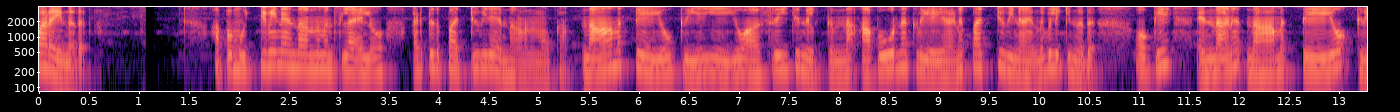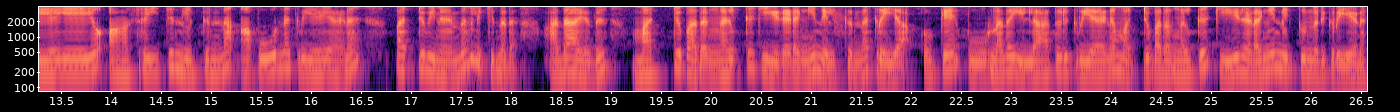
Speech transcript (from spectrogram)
പറയുന്നത്. അപ്പോൾ മുറ്റുവിന എന്താണെന്ന് മനസ്സിലായല്ലോ? അടുത്തത് പറ്റുവിന എന്താണെന്ന് നോക്കാം. നാമത്തെയോ ക്രിയയെയോ ആശ്രയിച്ച് നിൽക്കുന്ന അപൂർണ ക്രിയയാണ് പറ്റുവിന എന്ന് വിളിക്കുന്നത്. ഓക്കെ? എന്താണ് നാമത്തെയോ ക്രിയയെയോ ആശ്രയിച്ച് നിൽക്കുന്ന അപൂർണ ക്രിയയാണ് പറ്റുവിന എന്ന് വിളിക്കുന്നത്. അതായത് മറ്റു പദങ്ങൾക്ക് കീഴടങ്ങി നിൽക്കുന്ന ക്രിയ. ഓക്കെ? പൂർണതയില്ലാത്തൊരു ക്രിയയാണ് മറ്റു പദങ്ങൾക്ക് കീഴടങ്ങി നിൽക്കുന്നൊരു ക്രിയയാണ്.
